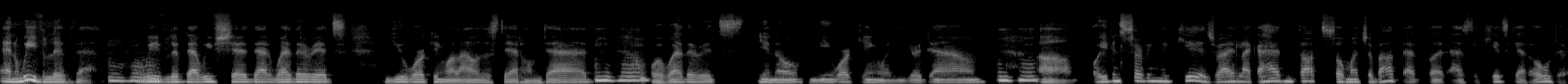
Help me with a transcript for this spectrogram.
and we've lived that. Mhm, We've lived that. We've shared that. Whether it's you working while I was a stay-at-home dad, mhm, or whether it's you know me working when you're down, mhm. um, or even serving the kids. Right? Like I hadn't thought so much about that, but as the kids get older,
